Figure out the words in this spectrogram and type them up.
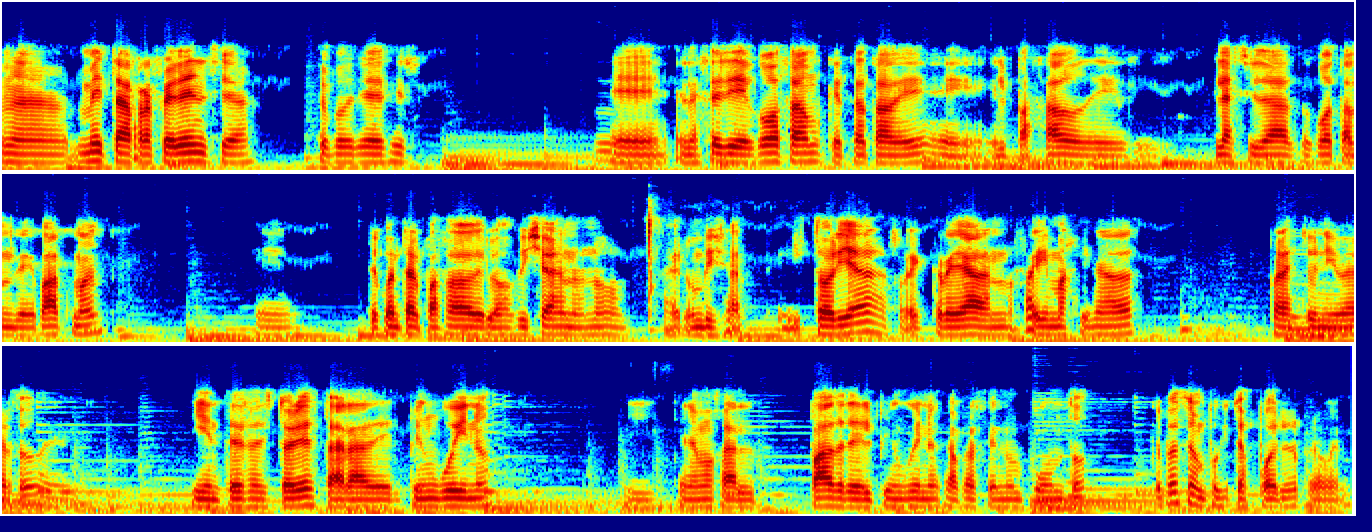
una meta referencia, se podría decir. Mm. Eh, en la serie de Gotham, que trata de eh, el pasado de la ciudad Gotham de Batman. Eh, te cuenta el pasado de los villanos, ¿no? A ver, un villano. Historias recreadas, reimaginadas para este universo. y entre esas historias está la del pingüino, y tenemos al padre del pingüino que aparece en un punto. Que puede ser un poquito spoiler, pero bueno.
